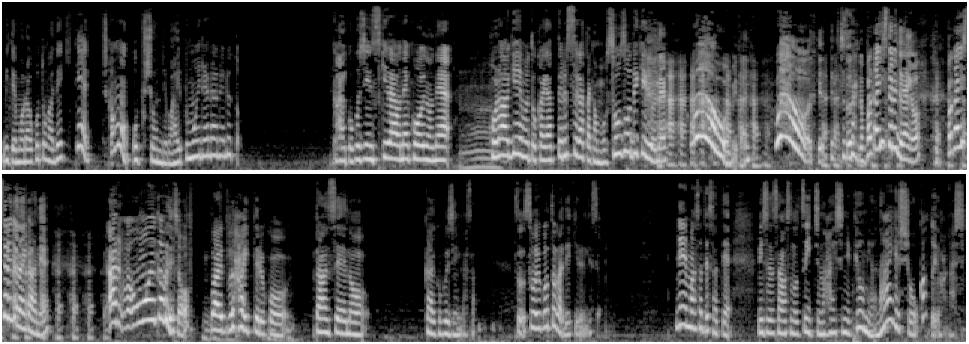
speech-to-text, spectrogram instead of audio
見てもらうことができて、しかもオプションでワイプも入れられると。外国人好きだよね、こういうのね。ホラーゲームとかやってる姿がもう想像できるよね。ワオみたいな。ワオって言って、ちょっとなんかバカにしてるんじゃないよ。バカにしてるんじゃないからね。ある、思い浮かぶでしょ？ワイプ入ってるこう、男性の外国人がさ。そう、そういうことができるんですよ。で、まあさてさて、みすずさんはそのツイッチの配信に興味はないでしょうか？という話。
